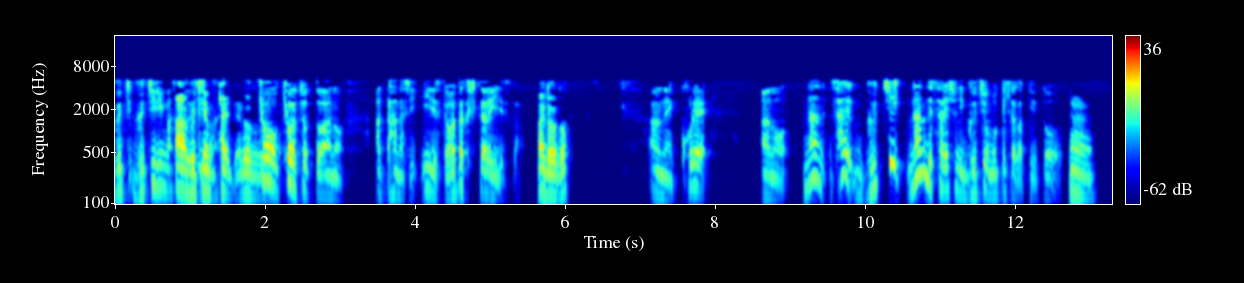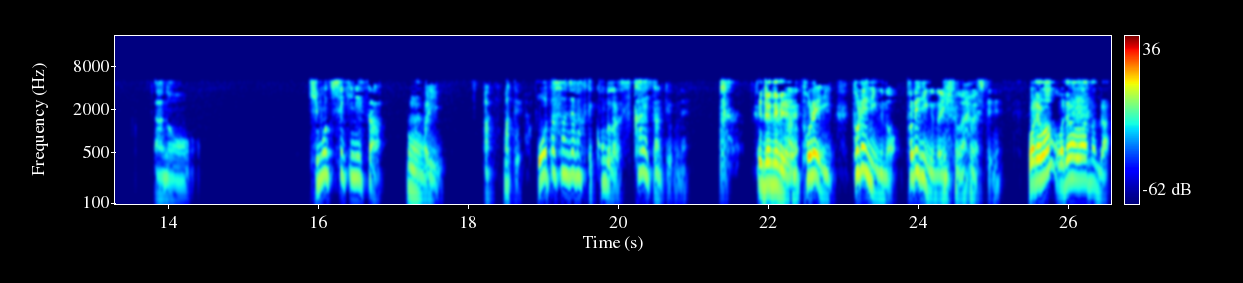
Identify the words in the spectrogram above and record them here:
愚痴、愚痴ります。あ、愚痴れます。す。はい、どうぞどうぞ。今日、今日ちょっとあの、あった話、いいですか？私からいいですか？はい、どうぞ。あのね、これ、あの、なん、さい、愚痴、なんで最初に愚痴を持ってきたかっていうと、うん。あの、気持ち的にさ、うん。やっぱり、あ、待って、太田さんじゃなくて今度からスカイさんって呼ぶね。いろんな意味あのでね。トレーニング、トレーニングの、トレーニングの意味もありましてね。俺は？俺はなんだ？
